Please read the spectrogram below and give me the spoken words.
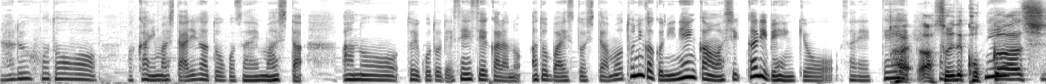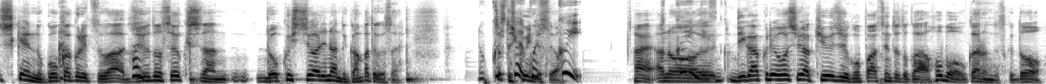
なるほどわかりました。ありがとうございました。あのということで先生からのアドバイスとしてはもうとにかく2年間はしっかり勉強されて、はい、あそれで国家試験の合格率ははい。柔道整復師さん67割なんで頑張ってください。六ちょっと低いんですよ。低い？はい、あの理学療法士は95%とかほぼ受かるんですけど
